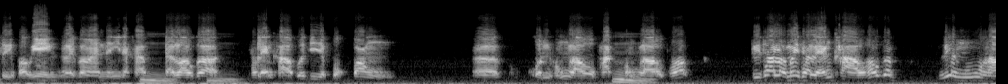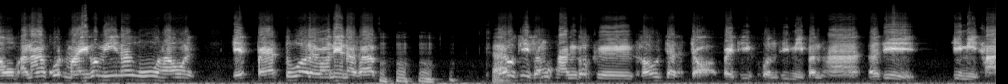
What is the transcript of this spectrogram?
สืบเอาเองอะไรประมาณนี้นะครับอืมแต่เราก็อืมแถลงข่าวเพื่อที่จะปกป้องเอ่อคนของเราพักอืมของเรา เพราะคือถ้าเราไม่แถลงข่าวเขาก็เรื่องงูเห่าอนาคตใหม่ก็มีนะงูเห่าเจ็ดแปดตัวอะไรวะเนี่ยนะครับครั แล้บวที่สำคัญก็คือเขาจะเจาะไปที่คนที่มีปัญหาเออที่ที่มีฐา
